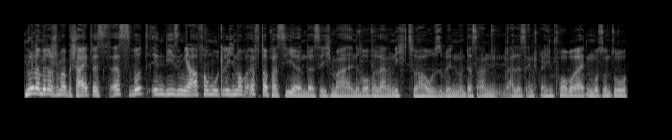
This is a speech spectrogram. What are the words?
Nur damit ihr schon mal Bescheid wisst, das wird in diesem Jahr vermutlich noch öfter passieren, dass ich mal eine Woche lang nicht zu Hause bin und das an alles entsprechend vorbereiten muss und so.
